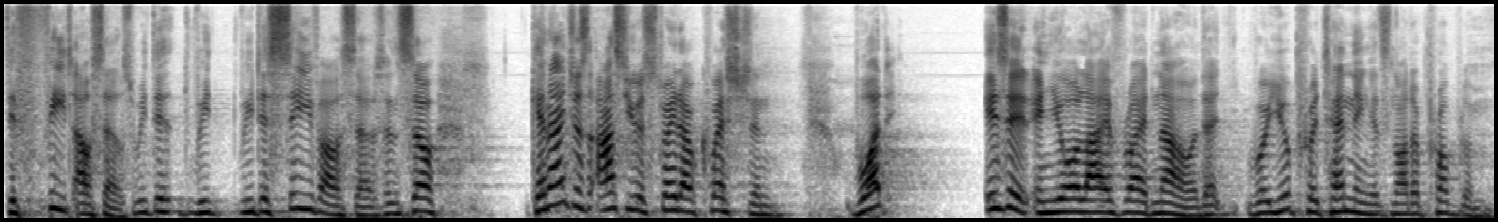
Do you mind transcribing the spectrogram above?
defeat ourselves, we, de- we, we deceive ourselves. And so, can I just ask you a straight up question? What is it in your life right now that where you're pretending it's not a problem?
